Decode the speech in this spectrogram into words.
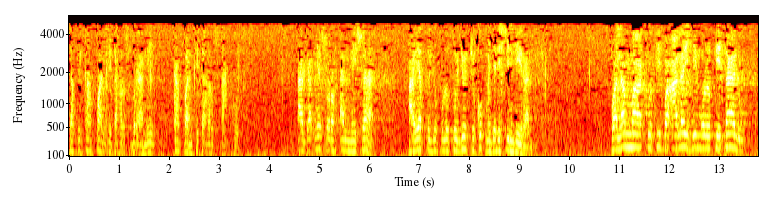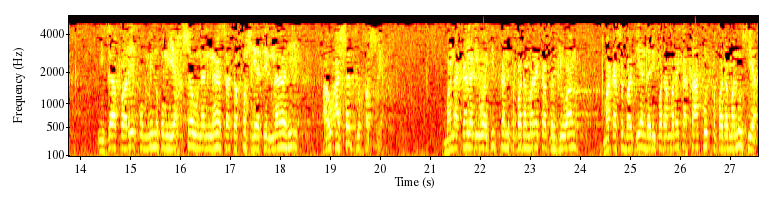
Tapi kapan kita harus berani? Kapan kita harus takut? Agaknya surah An-Nisa ayat 77 cukup menjadi sindiran. Falamma kutiba alaihimul qitalu idza fariqum minhum yakhshawna an-nasa ka khashyatillahi aw ashaddu. Manakala diwajibkan kepada mereka berjuang maka sebagian daripada mereka takut kepada manusia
